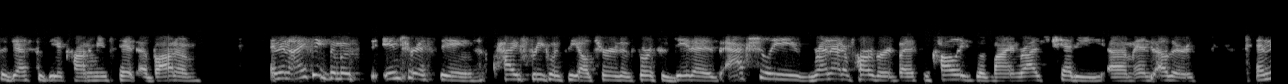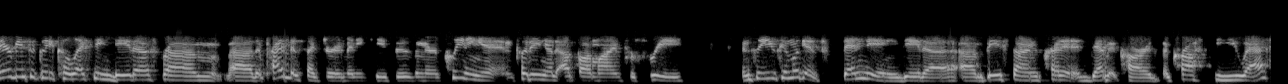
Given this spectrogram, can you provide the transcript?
suggests that the economy's hit a bottom. And then I think the most interesting high-frequency alternative source of data is actually run out of Harvard by some colleagues of mine, Raj Chetty um, and others. And they're basically collecting data from uh, the private sector in many cases, and they're cleaning it and putting it up online for free. And so you can look at spending data um, based on credit and debit cards across the US,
